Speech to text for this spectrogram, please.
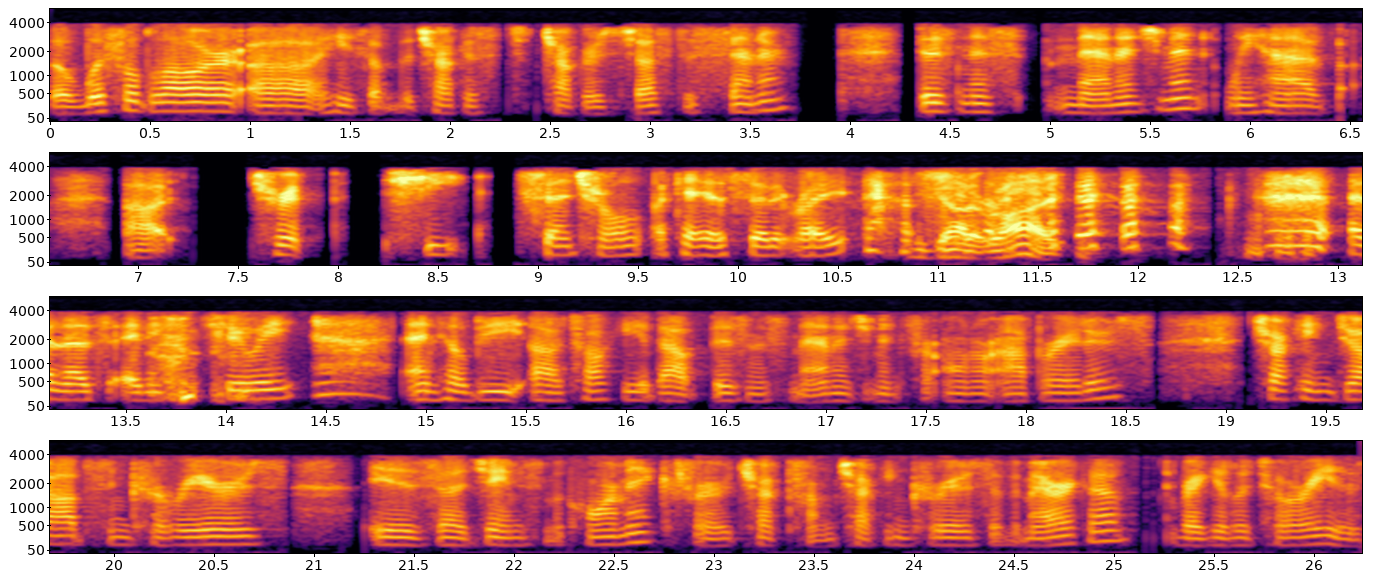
the whistleblower. Uh, he's of the Truckers Truckers Justice Center. Business management. We have uh, Trip Sheet Central. Okay, I said it right. You got it right. and that's Eddie Chewy, and he'll be uh, talking about business management for owner operators. Trucking Jobs and Careers is uh, James McCormick for Truck from Trucking Careers of America. Regulatory is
